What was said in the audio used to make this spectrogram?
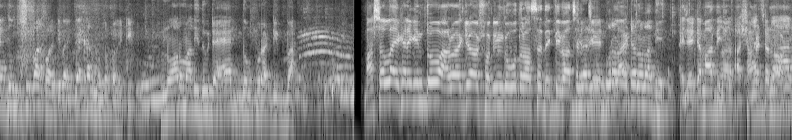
একদম সুপার কোয়ালিটি ভাই দেখার মতো কোয়ালিটি নরমাদি দুইটা একদম পুরা ডিব্বা। মার্শাল্লাহ এখানে কিন্তু আরও একটা শৌখিন কবুতর আছে দেখতে পাচ্ছেন জেড ব্ল্যাক এটা মাদি। এই যে এটা মাদি আর সামনেরটা আজকে নট। আর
